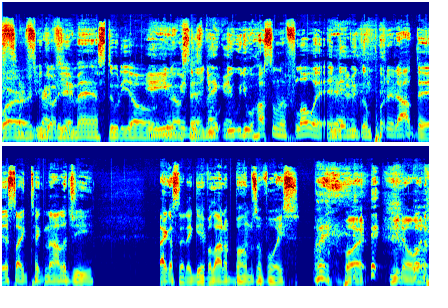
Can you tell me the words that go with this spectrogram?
Word. You go to your man's studio, Yeah, you, you know what I'm saying? You, you you hustle and flow it and then you can put it out there. It's like technology like I said, it gave a lot of bums a voice. But you know, Well, it,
